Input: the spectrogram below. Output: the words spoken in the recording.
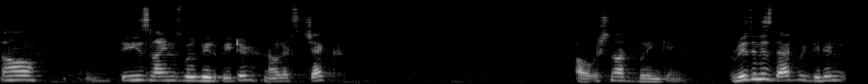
Now these lines will be repeated. Now let's check. Oh it's not blinking reason is that we didn't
